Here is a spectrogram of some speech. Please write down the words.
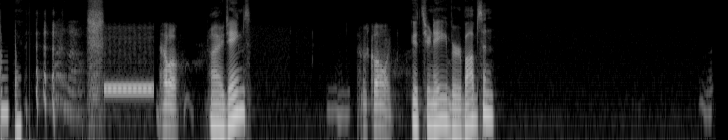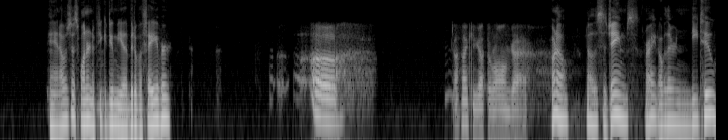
Hello. Hi, James. Who's calling? It's your neighbor, Bobson. And I was just wondering if you could do me a bit of a favor. Uh, I think you got the wrong guy. Oh, no. No, this is James, right? Over there in D2?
